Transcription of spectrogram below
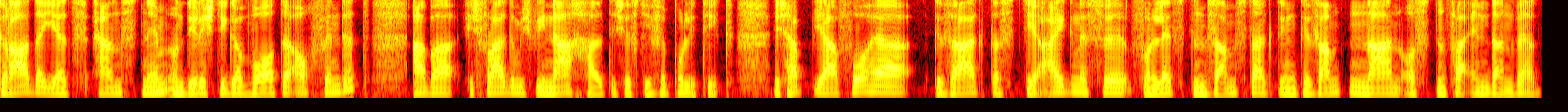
gerade jetzt ernst nimmt und die richtigen Worte auch findet. Aber ich frage mich, wie nachhaltig ist diese Politik? Ich habe ja vorher gesagt, dass die Ereignisse von letzten Samstag den gesamten Nahen Osten verändern werden.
